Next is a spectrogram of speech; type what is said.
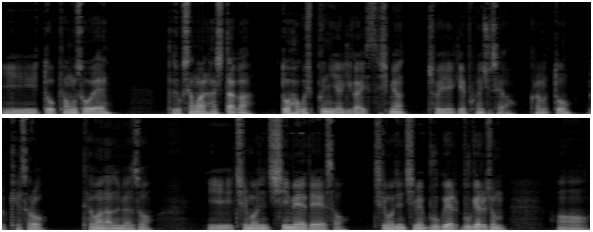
이 또 평소에 계속 생활하시다가 또 하고 싶은 이야기가 있으시면 저희에게 보내주세요. 그러면 또 이렇게 서로 대화 나누면서 이 짊어진 짐에 대해서 짊어진 짐의 무게, 무게를 좀 어,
